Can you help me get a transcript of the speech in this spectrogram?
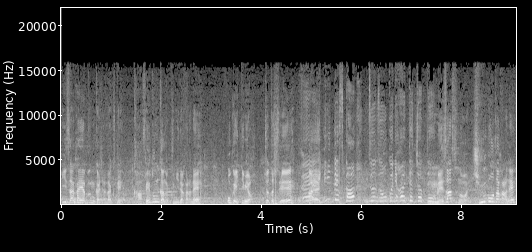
居酒屋文化じゃなくてカフェ文化の国だからね奥行ってみよう。ちょっと失礼、えー、い。いんですか？ずんずん奥に入ってっちゃって。目指すのは厨房だからね。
